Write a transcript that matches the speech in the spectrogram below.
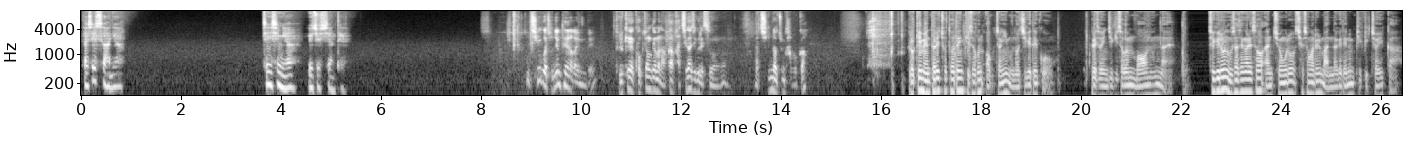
다 실수 아니야. 진심이야, 유주 씨한테. 지금 친구가 전쟁터에 나가 있는데 그렇게 걱정되면 아까 같이 가지 그랬어. 야 지금이라도 좀 가볼까? 그렇게 멘탈이 초토화된 기석은 억장이 무너지게 되고 그래서인지 기석은 먼 훗날 슬기로운 의사생활에서 안치홍으로 최송아를 만나게 되는 빅픽처일까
